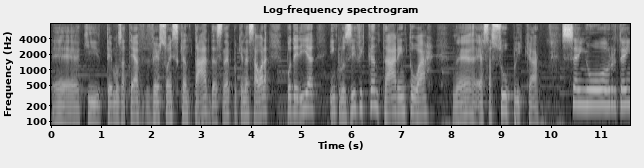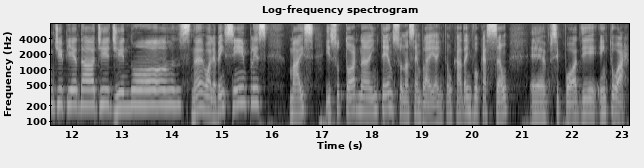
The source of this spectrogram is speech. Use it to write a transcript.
É, que temos até versões cantadas, né? Porque nessa hora poderia inclusive cantar, entoar, né? Essa súplica. Senhor, tem de piedade de nós, né? Olha, bem simples, mas isso torna intenso na Assembleia. Então, cada invocação é, se pode entoar.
